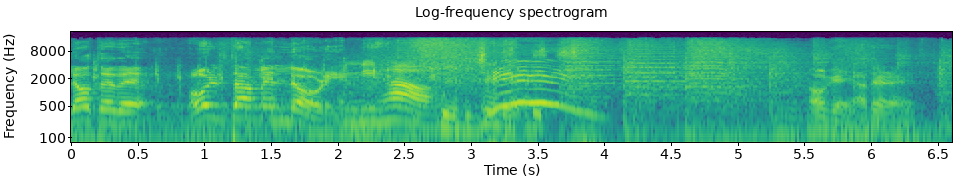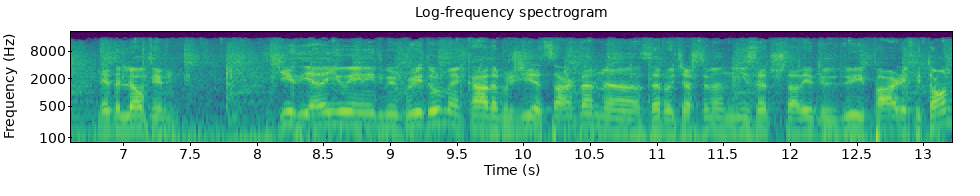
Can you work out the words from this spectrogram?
Lot edhe Olta me Lori Ni hao Ok, atëhere Le të lotim Gjithi edhe ju jeni të mirëpritur Me 4 përgjigjet e sakta në 069 20 72 I pari fiton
